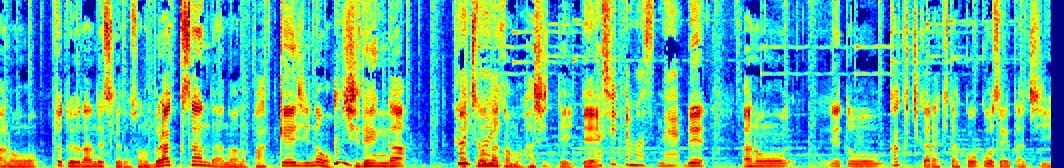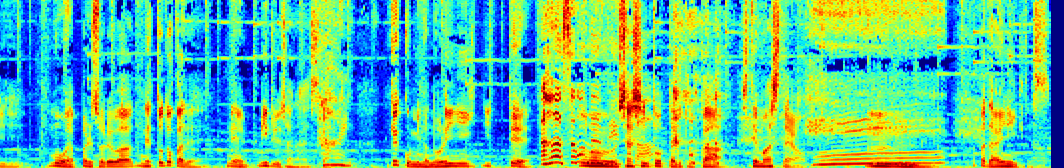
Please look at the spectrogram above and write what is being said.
あのちょっと余談ですけどそのブラックサンダーのあのパッケージのうん。市電がはい街の中も走っていて、走ってますね。であのえー、と各地から来た高校生たちもやっぱりそれはネットとかで、ね、見るじゃないですか、はい。結構みんな乗りに行ってあそうなんですか、写真撮ったりとかしてましたよ。やへえ、うんっぱ大人気です。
